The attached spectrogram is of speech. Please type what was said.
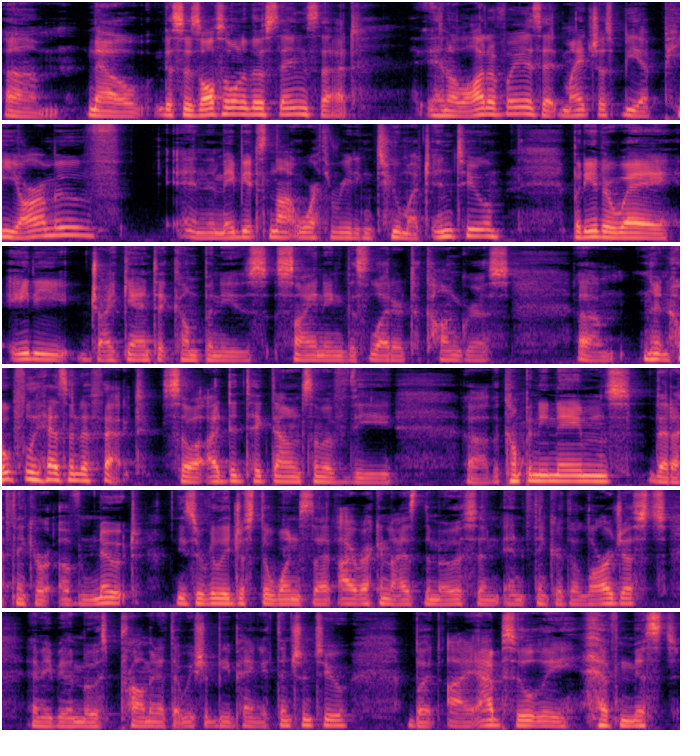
Um, now, this is also one of those things that in a lot of ways it might just be a PR move and maybe it's not worth reading too much into. But either way, 80 gigantic companies signing this letter to Congress, um, and hopefully has an effect. So I did take down some of the uh, the company names that I think are of note. These are really just the ones that I recognize the most and, and think are the largest and maybe the most prominent that we should be paying attention to. But I absolutely have missed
